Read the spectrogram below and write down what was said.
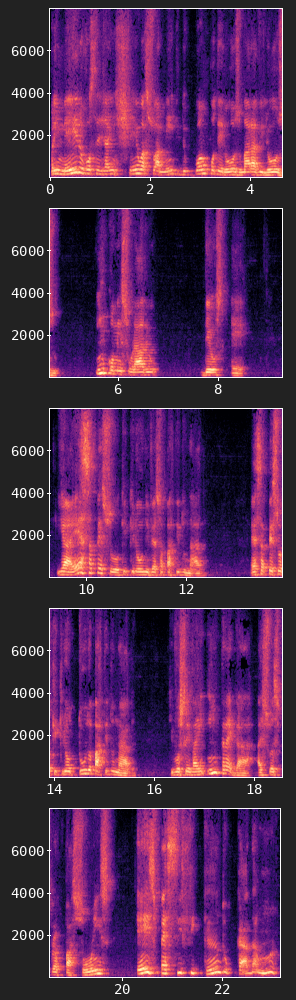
Primeiro você já encheu a sua mente do quão poderoso, maravilhoso, incomensurável Deus é. E a essa pessoa que criou o universo a partir do nada, essa pessoa que criou tudo a partir do nada, que você vai entregar as suas preocupações, especificando cada uma.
